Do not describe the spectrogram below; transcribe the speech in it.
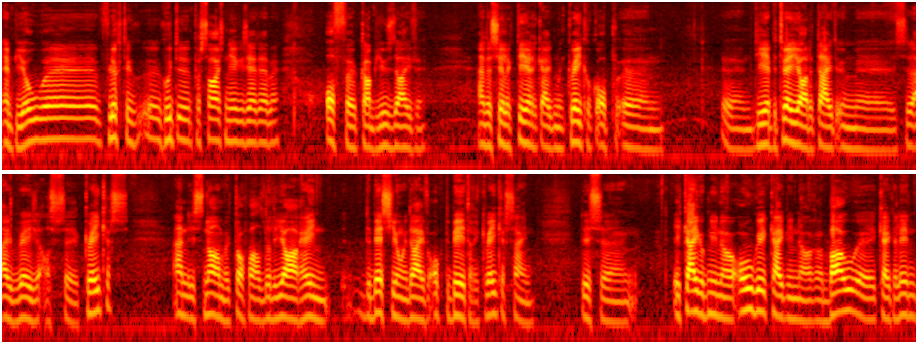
NPO-vluchten goede prestaties neergezet hebben of kampioensduiven. En daar selecteer ik eigenlijk mijn kweek ook op. Ehm, ehm, die hebben twee jaar de tijd om ze eigen bewezen als kwekers. En is namelijk toch wel door de jaren heen de beste jonge duiven ook de betere kwekers zijn. Dus ik kijk ook niet naar ogen, ik kijk niet naar eh, bouw, eh, ik kijk alleen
